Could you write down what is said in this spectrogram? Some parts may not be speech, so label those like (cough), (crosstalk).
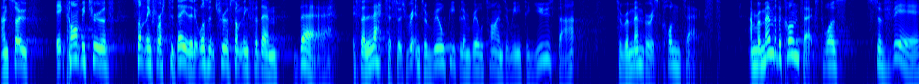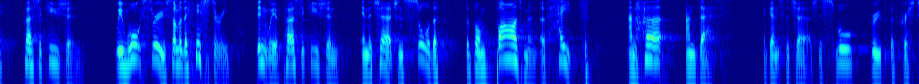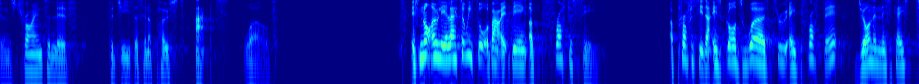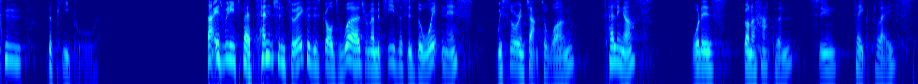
And so it can't be true of something for us today that it wasn't true of something for them there. It's a letter, so it's written to real people in real times, and we need to use that to remember its context. And remember, the context was severe persecution. We walked through some of the history, didn't we, of persecution in the church and saw the, the bombardment of hate and hurt and death against the church. This small group of Christians trying to live for Jesus in a post Acts world. It's not only a letter, we thought about it being a prophecy. A prophecy that is God's word through a prophet, John in this case, to the people. That is, we need to pay attention to it because it's God's words. Remember, Jesus is the witness we saw in chapter 1, telling us what is going to happen, soon take place.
